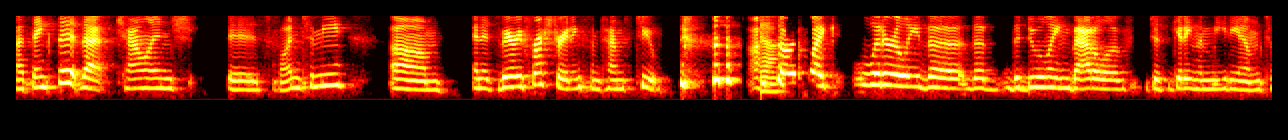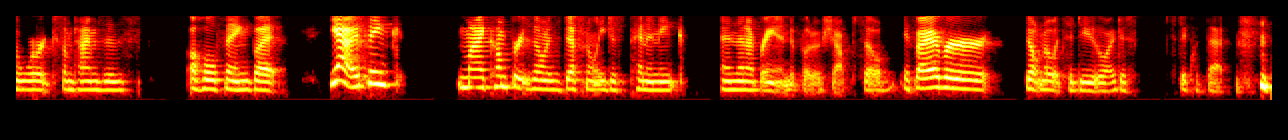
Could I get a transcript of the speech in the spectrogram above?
I think that that challenge is fun to me. Um, and it's very frustrating sometimes too. Yeah. So it's like literally the the the dueling battle of just getting the medium to work sometimes is a whole thing. But yeah, I think my comfort zone is definitely just pen and ink and then I bring it into Photoshop. So if I ever don't know what to do, I just stick with that.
